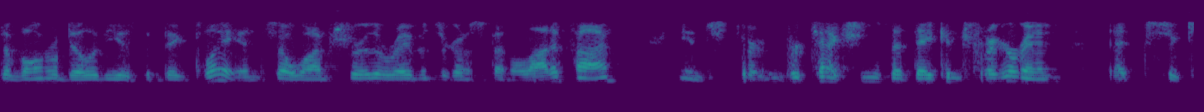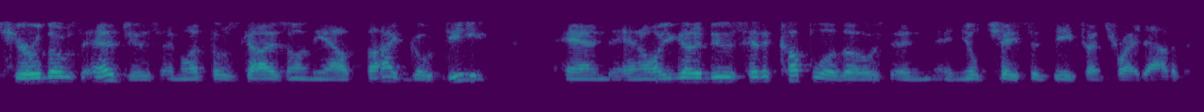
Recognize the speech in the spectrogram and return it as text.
the vulnerability is the big play, and so I'm sure the Ravens are going to spend a lot of time in certain protections that they can trigger in that secure those edges and let those guys on the outside go deep and and all you got to do is hit a couple of those, and, and you'll chase the defense right out of it.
